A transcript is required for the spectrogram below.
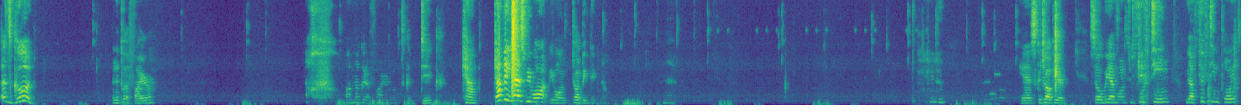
That's good. And then put a fire. I'm not good at fire though. It's like a dick. Camp. Camping, yes, we want. We want. Draw a big dick now. No. Yes, good job here. So we have One, two, points. 15. We have 15 points.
